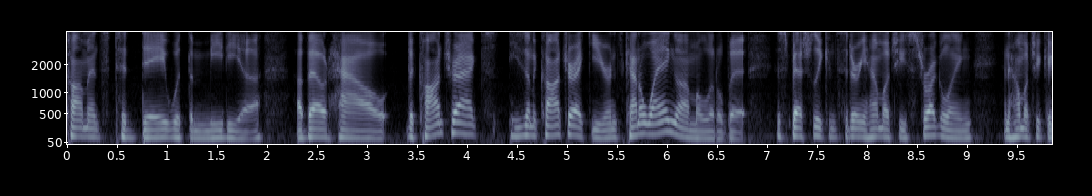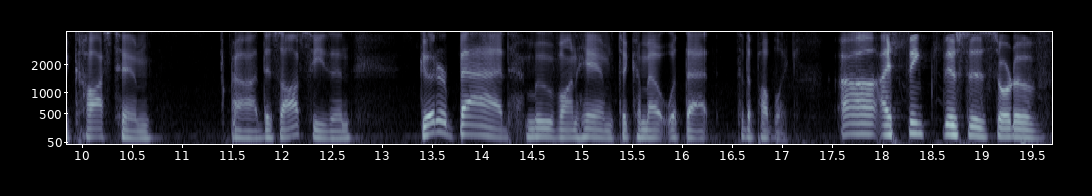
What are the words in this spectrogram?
comments today with the media about how the contract he's in a contract year and it's kind of weighing on him a little bit, especially considering how much he's struggling and how much it could cost him uh, this offseason. Good or bad move on him to come out with that to the public? Uh, I think this is sort of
